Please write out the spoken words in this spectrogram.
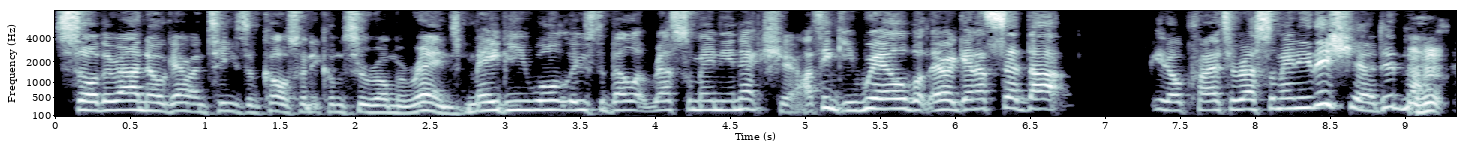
So there are no guarantees, of course, when it comes to Roman Reigns. Maybe he won't lose the belt at WrestleMania next year. I think he will, but there again, I said that, you know, prior to WrestleMania this year, didn't I? Mm-hmm.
